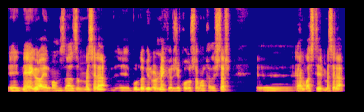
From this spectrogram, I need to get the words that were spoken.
E, neye göre ayırmamız lazım? Mesela e, burada bir örnek verecek olursam arkadaşlar. E, en basit mesela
